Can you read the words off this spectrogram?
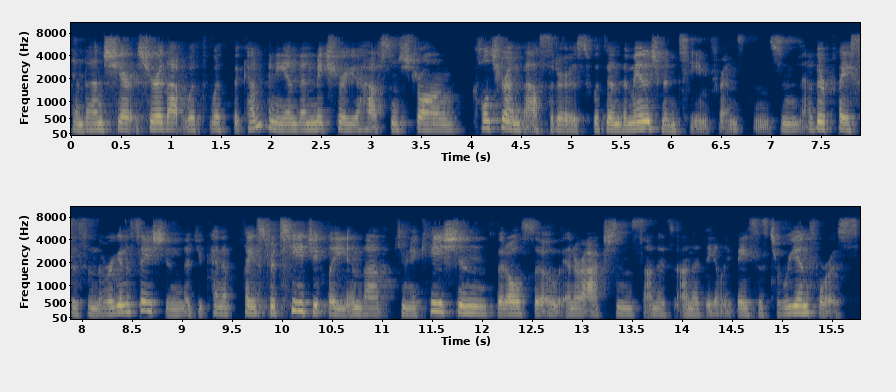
and then share share that with with the company, and then make sure you have some strong culture ambassadors within the management team, for instance, and other places in the organization that you kind of play strategically in that communication, but also interactions on a, on a daily basis to reinforce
